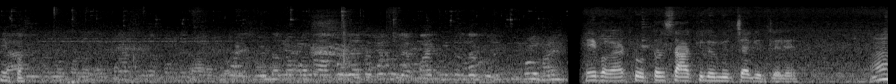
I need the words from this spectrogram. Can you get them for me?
हे पहा हे बघा टोटल सहा किलो मिरच्या घेतलेल्या आहेत. हां?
